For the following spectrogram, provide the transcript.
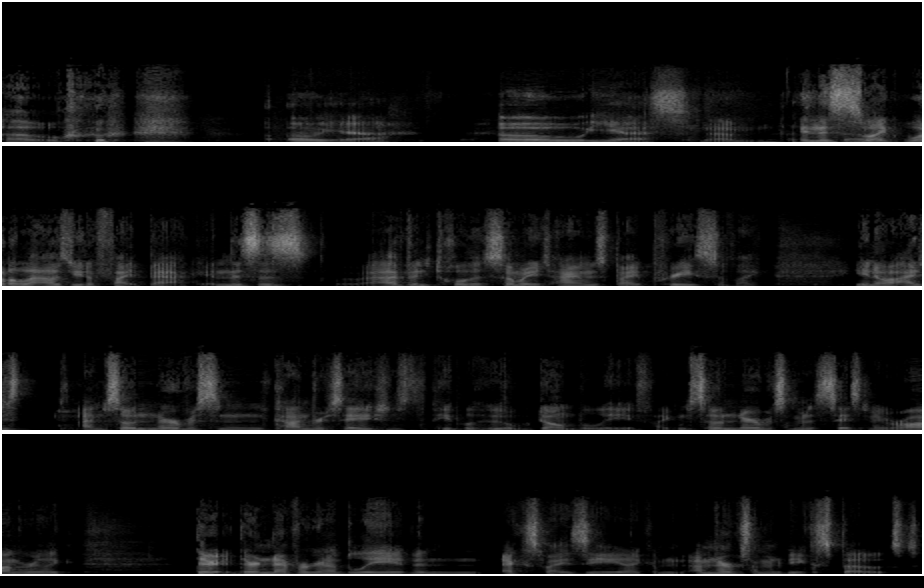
oh. Oh yeah. Oh yes. um, and this is like what allows you to fight back and this is i've been told this so many times by priests of like you know i just i'm so nervous in conversations with people who don't believe. Like i'm so nervous i'm going to say something wrong or like they're they're never going to believe in xyz like i'm, I'm nervous i'm going to be exposed.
